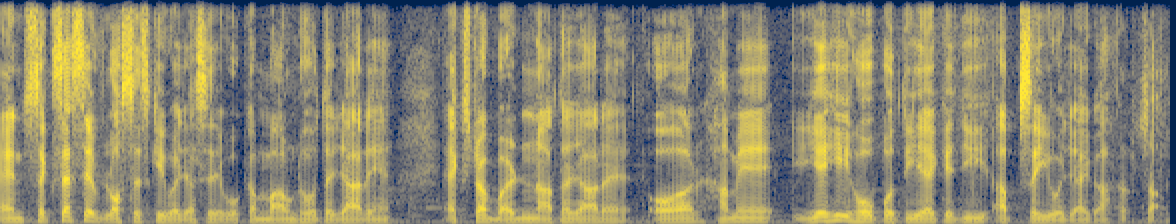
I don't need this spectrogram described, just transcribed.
एंड सक्सेसिव लॉसेस की वजह से वो कंपाउंड होते जा रहे हैं। एक्स्ट्रा बर्डन आता जा रहा है। और हमें यही होप होती है कि जी अब सही हो जाएगा हर साल।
